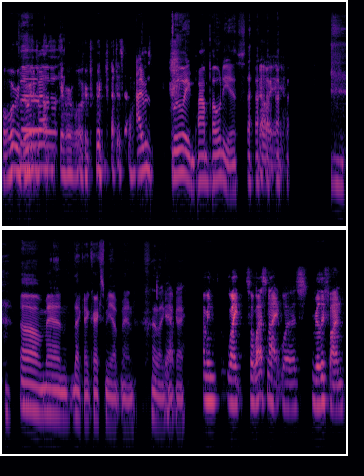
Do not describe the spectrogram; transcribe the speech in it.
What were we booing about? Boo. Can't remember what we were booing about this one. I was booing Pomponius. Oh yeah, yeah. oh man, that guy cracks me up, man. I like that guy. I mean, like, so last night was really fun.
